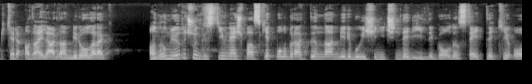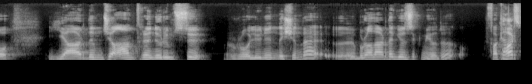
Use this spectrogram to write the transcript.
bir kere adaylardan biri olarak anılmıyordu. Çünkü Steve Nash basketbolu bıraktığından beri bu işin içinde değildi. Golden State'deki o yardımcı antrenörümsü rolünün dışında e, buralarda gözükmüyordu. Fakat Part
